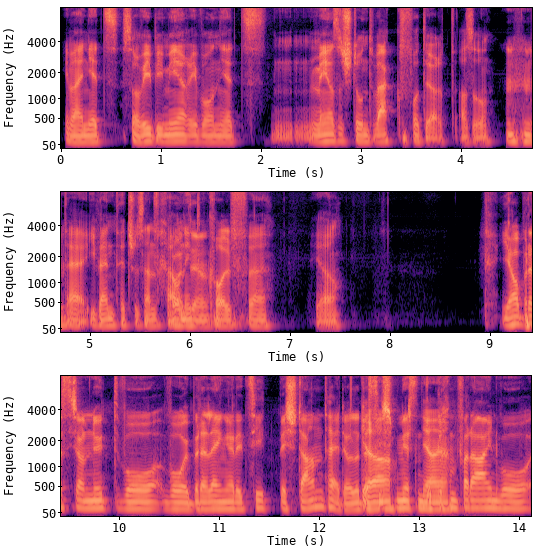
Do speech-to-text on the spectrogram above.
ich meine jetzt, so wie bei mir, ich wohne jetzt mehr als eine Stunde weg von dort. Also Mhm. der Event hat schlussendlich auch Gut, nicht ja. geholfen. Ja. Ja, aber das ist auch nichts, wo, wo über eine längere Zeit Bestand hat. Oder? Das Ja, ist, wir sind ja, wirklich ja. ein Verein, wo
